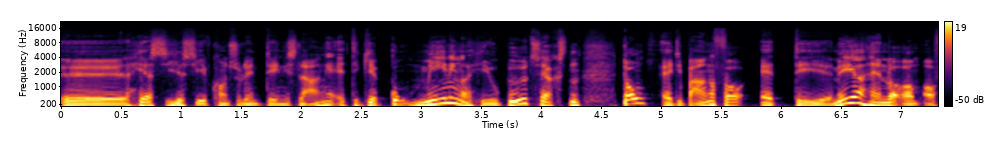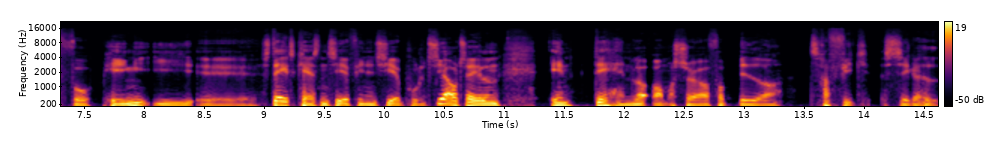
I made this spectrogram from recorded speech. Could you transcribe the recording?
Øh, her siger chefkonsulent Dennis Lange, at det giver god mening at hæve bødetaksten. Dog er de bange for, at det mere handler om at få penge i øh, statskassen til at finansiere politiaftalen, end det handler om at sørge for bedre trafiksikkerhed.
